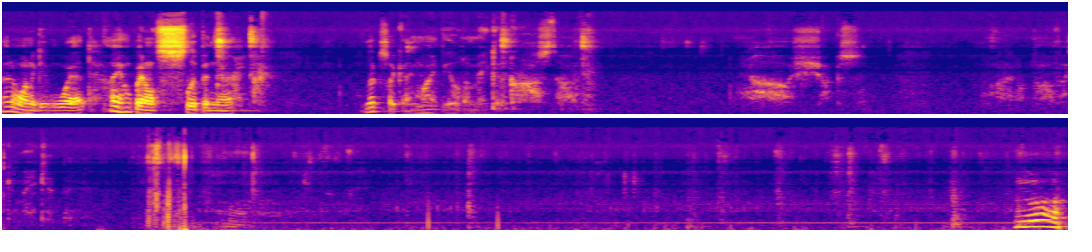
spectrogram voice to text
I don't want to get wet. I hope I don't slip in there. Looks like I might be able to make it across though. Oh shucks. I don't know if I can make it. Oh.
